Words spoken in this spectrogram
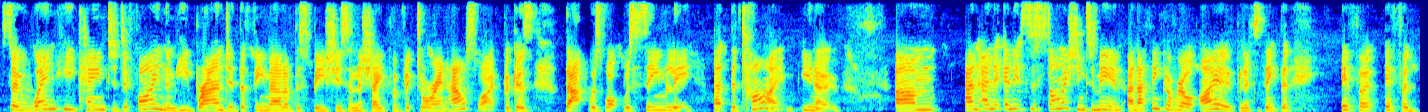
so when he came to define them, he branded the female of the species in the shape of Victorian housewife because that was what was seemly at the time, you know. Um, and, and, and it's astonishing to me, and, and I think a real eye opener to think that if a, if, a,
